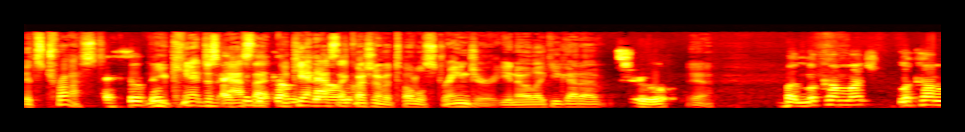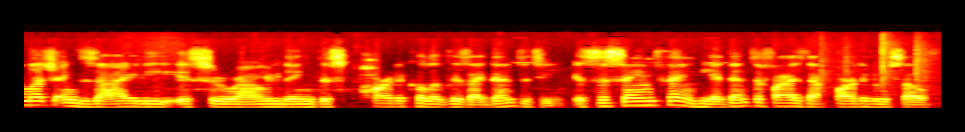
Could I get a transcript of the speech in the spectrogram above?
it's trust. Think- you can't just ask that. You can't ask that question of a total stranger. You know, like you gotta true. yeah. But look how much look how much anxiety is surrounding this particle of his identity. It's the same thing. He identifies that part of himself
